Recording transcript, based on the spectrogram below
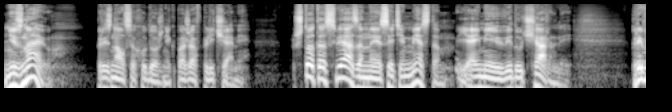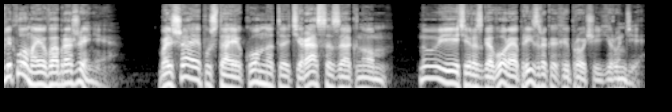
«Не знаю», — признался художник, пожав плечами. «Что-то связанное с этим местом, я имею в виду Чарли, привлекло мое воображение. Большая пустая комната, терраса за окном, ну и эти разговоры о призраках и прочей ерунде.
